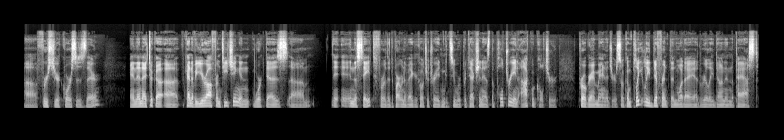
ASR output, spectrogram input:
uh, first year courses there. And then I took a, a, kind of a year off from teaching and worked as um, in the state for the Department of Agriculture, Trade, and Consumer Protection as the poultry and aquaculture program manager. So completely different than what I had really done in the past,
